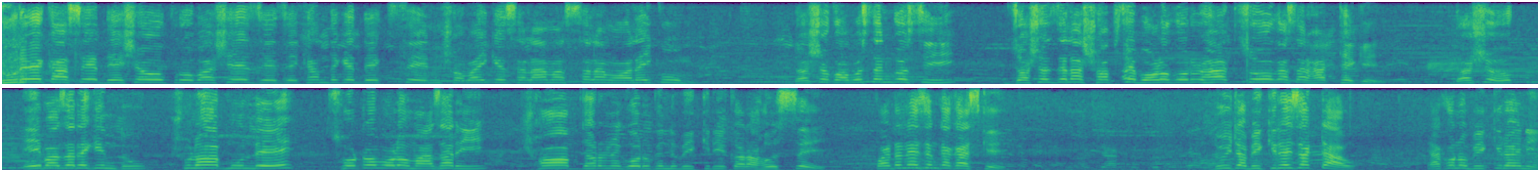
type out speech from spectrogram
দূরে, কাছে, দেশে ও প্রবাসে যে যেখান থেকে দেখছেন সবাইকে সালাম, আসসালাম আলাইকুম। দর্শক, অবস্থান করছি যশোর জেলার সবচেয়ে বড় গরুর হাট, চৌগাছার হাট থেকে। দর্শক, এই বাজারে কিন্তু সুলভ মূল্যে ছোট, বড়, মাঝারি সব ধরনের গরু কিন্তু বিক্রি করা হচ্ছে। কয়টা নিয়েছেন কাকা আজকে? দুইটা বিক্রি হয়েছে একটাও? এখনও বিক্রি হয়নি।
